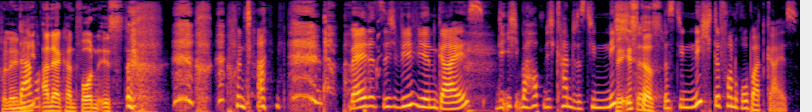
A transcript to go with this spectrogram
Weil er nie anerkannt worden ist. Und dann meldet sich Vivian Geis, die ich überhaupt nicht kannte. Das ist die Nichte. ist das? Das ist die Nichte von Robert Geis.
